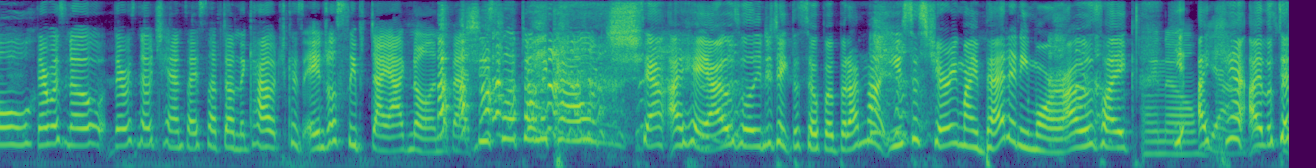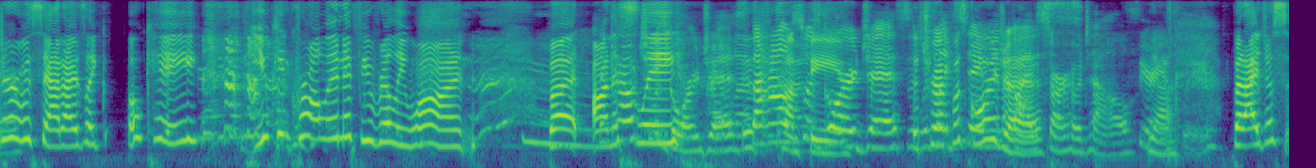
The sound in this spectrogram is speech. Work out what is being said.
Oh. there was no there was no chance I slept on the couch because Angel sleeps diagonal in the bed. she slept on the couch. Sam, I hey, I was willing to take the sofa, but I'm not used to sharing my bed anymore. I was like, I "Yeah, know. I Yeah, can't. I that's looked at her with sad eyes, like, okay, you can crawl in if you really want. But honestly, the couch was gorgeous. the house comfy. was gorgeous. It The was trip like was staying in a gorgeous. five-star hotel. Yeah. but I just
